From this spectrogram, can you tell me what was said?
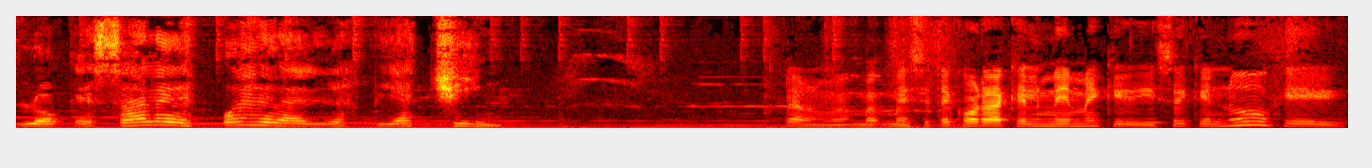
lo que sale después de la dinastía Qin. Claro, me, me hiciste acordar aquel meme que dice que no, que,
